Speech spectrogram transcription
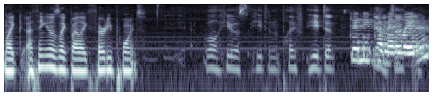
Like I think it was like by like 30 points. Well, he was he didn't play. f- He didn't. Didn't he Yeah, come exactly. in later?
